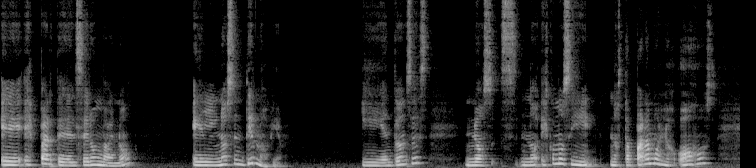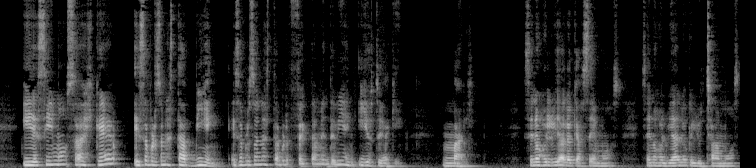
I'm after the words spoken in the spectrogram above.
eh, es parte del ser humano el no sentirnos bien. Y entonces nos, no, es como si nos tapáramos los ojos y decimos, ¿sabes qué? Esa persona está bien, esa persona está perfectamente bien y yo estoy aquí mal. Se nos olvida lo que hacemos, se nos olvida lo que luchamos,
